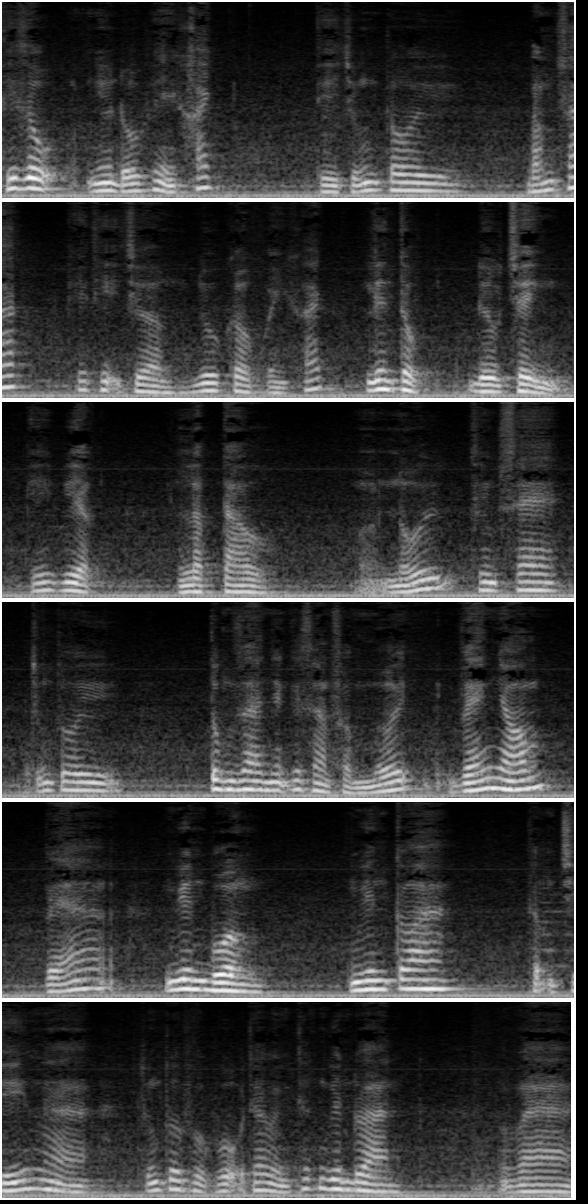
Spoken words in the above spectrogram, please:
Thí dụ như đối với hành khách thì chúng tôi bám sát cái thị trường, nhu cầu của hành khách, liên tục điều chỉnh cái việc lập tàu ờ, nối thêm xe chúng tôi tung ra những cái sản phẩm mới, vé nhóm, vé nguyên buồng, nguyên toa, thậm chí là chúng tôi phục vụ theo hình thức nguyên đoàn và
